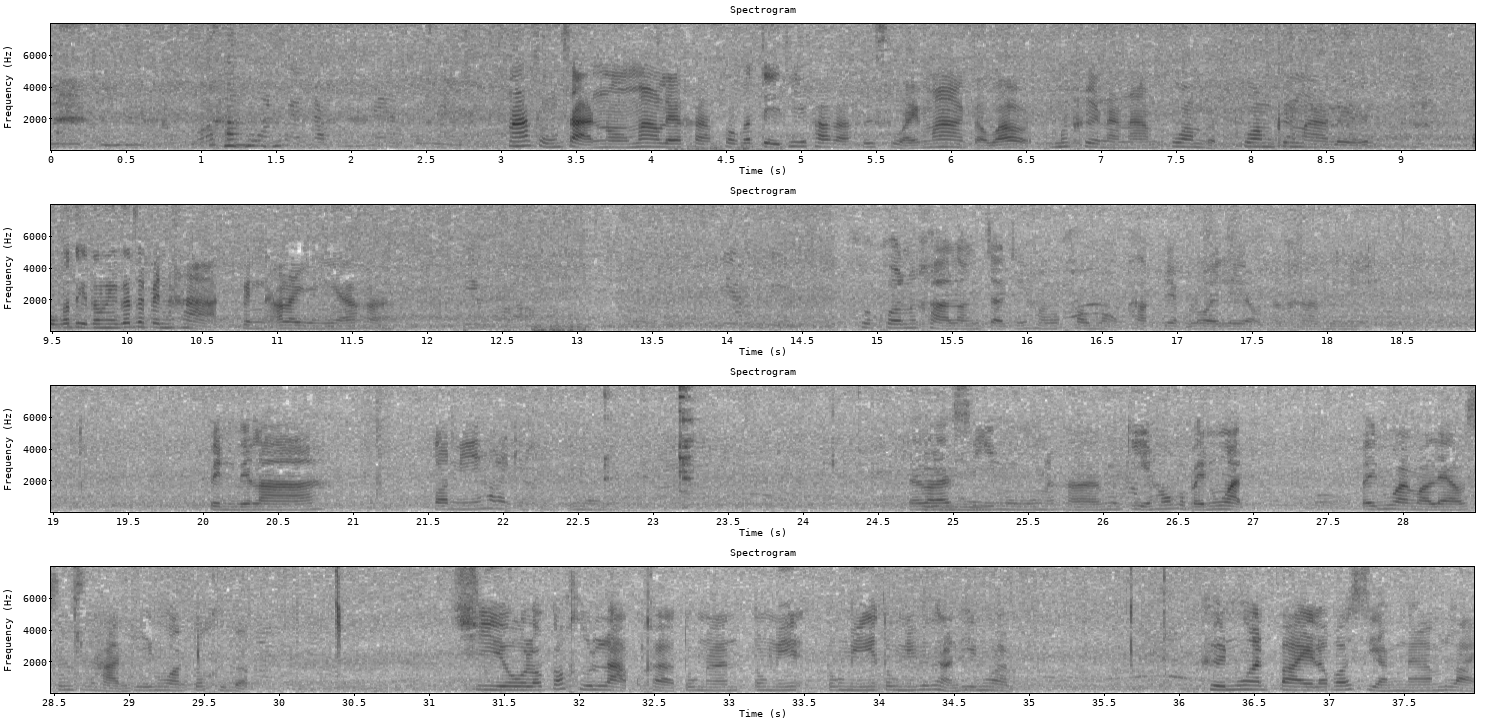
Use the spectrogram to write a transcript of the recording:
ว่าขมวดแค่จับแค่ตรงนี้น่าสงสารน้องมากเลยค่ะ ปกติที่พักอะคือสวยมาก แต่ว่าเมื่อคืนน่ะน้ำท่วมแบบท่วมขึ้นมาเลย ปกติตรงนี้ก็จะเป็นหาดเป็นอะไรอย่างเงี้ยค่ะ เรียกว่า ทุกคนค่ะหลังจากที่เขาเข้าหมองพักเรียบร้อยแล้วนะคะมินี่เป็นเวลา ตอนนี้เท่าไหร่กี่กี่โมงเป็นเวลาสี่โมงนะคะ เมื่อกี้เขาก็ไปนวด ไปนวดมาแล้ว ซึ่งสถานที่นวดก็คือแบบ ชิลแล้วก็คือหลับค่ะ ตรงนั้นตรงนี้ตรงนี้ตรงนี้คือสถานที่นวด คือนวดไปแล้วก็เสียงน้ำไหล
